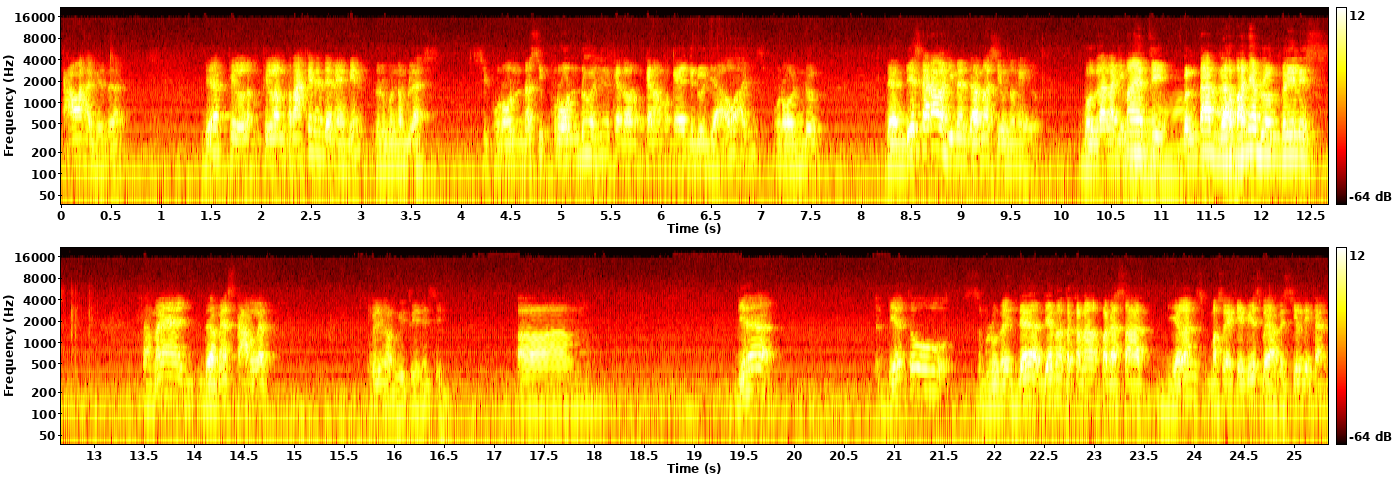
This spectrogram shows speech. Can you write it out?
kalah gitu kan. Dia film film terakhir yang dia mainin 2016. Si Puronda, si Purondo aja kayak orang kayak nama kayak judul Jawa aja si Purondo. Dan dia sekarang lagi main drama sih untungnya itu. Bukan lagi main sih, Drama. bentar dramanya belum rilis. Namanya dramanya Scarlet. Gue nggak begitu ini sih. Em, dia dia tuh sebelumnya dia dia terkenal pada saat dia kan masuk AKB sebagai artis cilik kan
